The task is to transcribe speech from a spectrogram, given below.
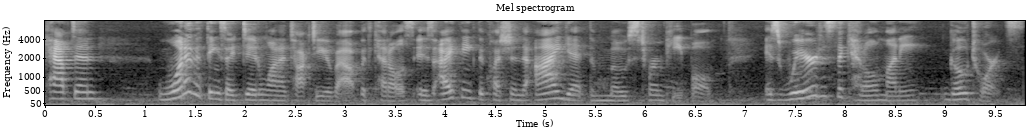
Captain, one of the things I did want to talk to you about with kettles is I think the question that I get the most from people is where does the kettle money go towards?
